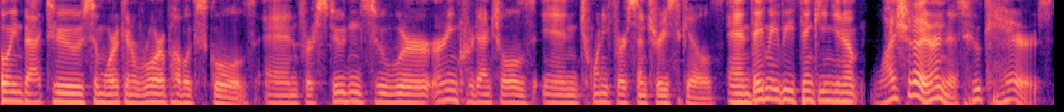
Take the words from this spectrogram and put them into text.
going back to some work in Aurora Public Schools, and for students who were earning credentials in 21st century skills, and they may be thinking, you know, why should I earn this? Who cares?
